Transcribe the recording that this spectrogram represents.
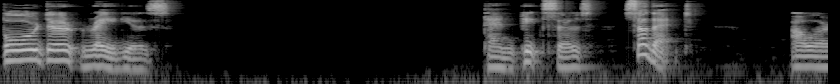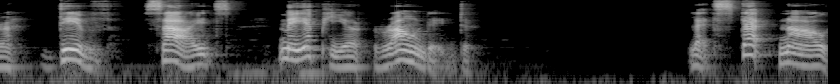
border radius. 10 pixels so that our div sides may appear rounded. Let's step now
